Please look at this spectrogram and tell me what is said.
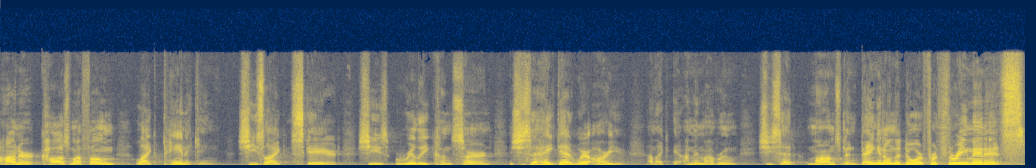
Honor caused my phone like panicking. She's like scared. She's really concerned. And she said, Hey, Dad, where are you? I'm like, I'm in my room. She said, Mom's been banging on the door for three minutes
